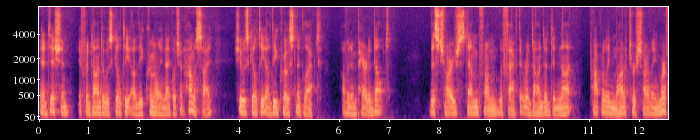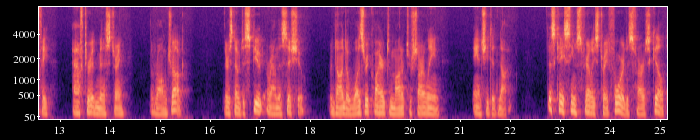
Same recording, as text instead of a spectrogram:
In addition, if RaDonda was guilty of the criminally negligent homicide, she was guilty of the gross neglect of an impaired adult. This charge stemmed from the fact that RaDonda did not properly monitor Charlene Murphy after administering the wrong drug. There's no dispute around this issue. RaDonda was required to monitor Charlene, and she did not. This case seems fairly straightforward as far as guilt,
